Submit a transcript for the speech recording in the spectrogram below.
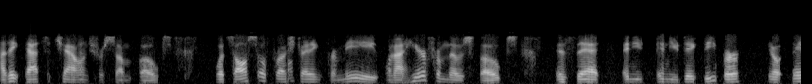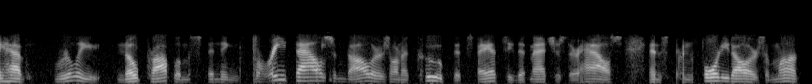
I think that's a challenge for some folks. What's also frustrating for me when I hear from those folks is that, and you and you dig deeper, you know, they have really no problem spending three thousand dollars on a coop that's fancy that matches their house and spend forty dollars a month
